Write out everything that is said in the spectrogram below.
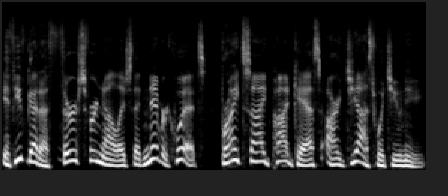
If you've got a thirst for knowledge that never quits, Brightside Podcasts are just what you need.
